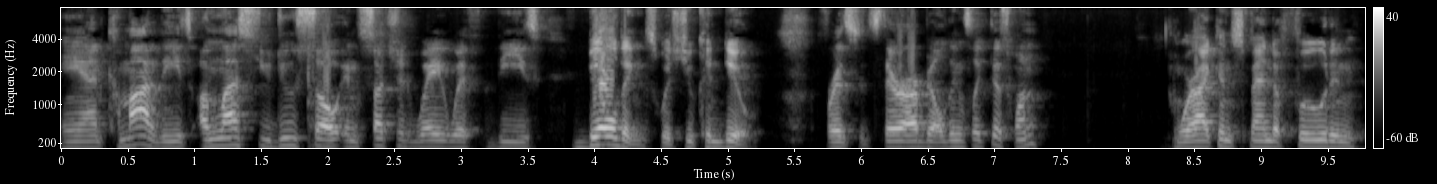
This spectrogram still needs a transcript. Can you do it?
and commodities unless you do so in such a way with these buildings, which you can do. For instance, there are buildings like this one where I can spend a food and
